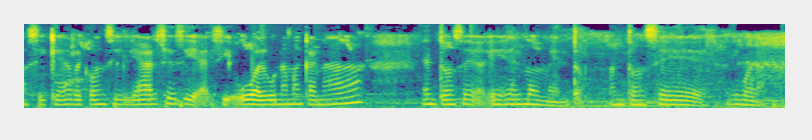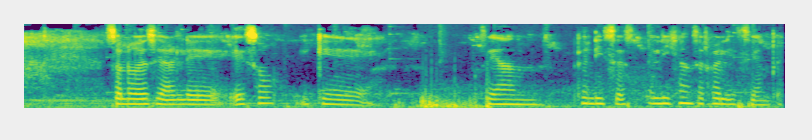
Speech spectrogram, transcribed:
Así que a reconciliarse si, si hubo alguna macanada, entonces es el momento. Entonces, y bueno, solo desearle eso y que sean felices, elijan ser felices siempre.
